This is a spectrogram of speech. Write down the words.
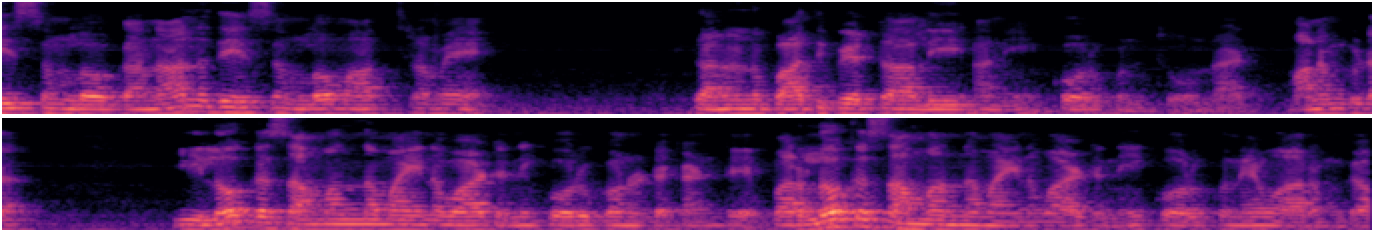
దేశంలో కనాను దేశంలో మాత్రమే తనను పాతిపెట్టాలి అని కోరుకుంటూ ఉన్నాడు. మనం కూడా ఈ లోక సంబంధమైన వాటిని కోరుకొనుట కంటే పరలోక సంబంధమైన వాటిని కోరుకునే వారంగా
